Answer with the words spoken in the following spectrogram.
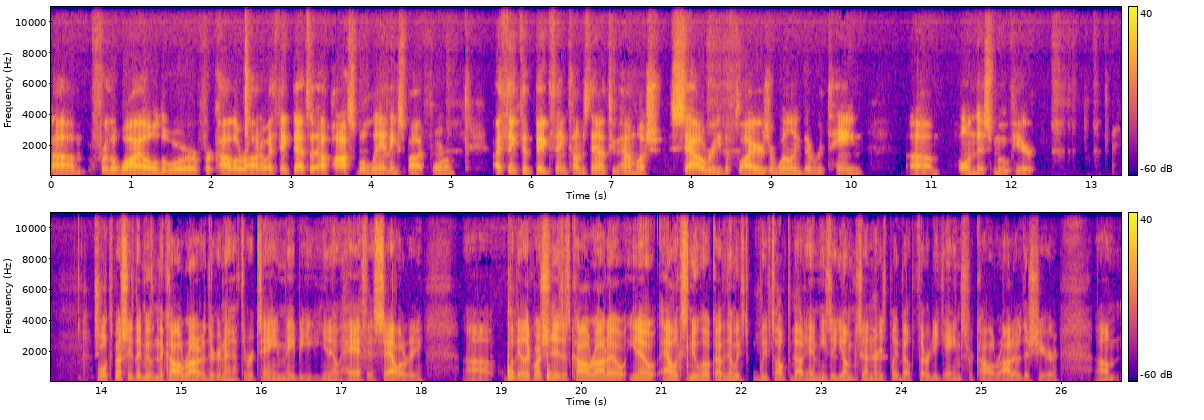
um, for the Wild or for Colorado, I think that's a, a possible landing spot for them. I think the big thing comes down to how much salary the Flyers are willing to retain um, on this move here. Well, especially if they move into Colorado, they're going to have to retain maybe you know half his salary. Uh, but the other question is, is Colorado? You know, Alex Newhook. I know we've we've talked about him. He's a young center. He's played about thirty games for Colorado this year. Um,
